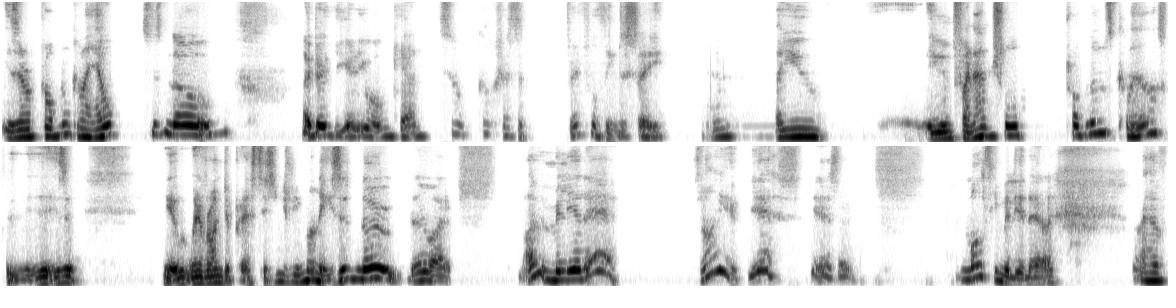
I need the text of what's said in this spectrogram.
Is there a problem? Can I help? He says, No, I don't think anyone can. So, gosh, that's a dreadful thing to say. Um, are you are you in financial problems? Can I ask? Is it, you know, whenever I'm depressed, it's usually money. He no, no, I, I'm a millionaire. So are you? Yes, yes, a multi-millionaire. I, I have,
